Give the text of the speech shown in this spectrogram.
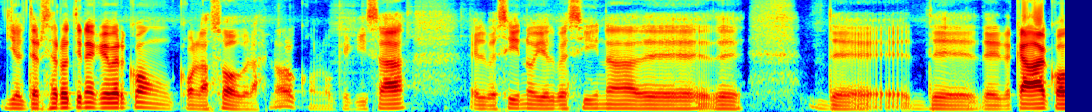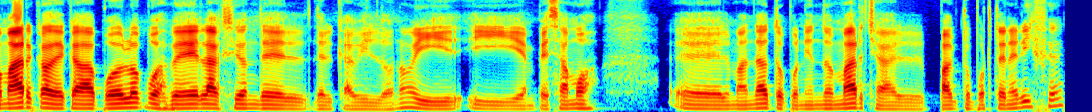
Y el tercero tiene que ver con, con las obras, ¿no? con lo que quizá el vecino y el vecina de, de, de, cada comarca de cada pueblo pues ve la acción del, del cabildo. ¿no? Y, y empezamos el mandato poniendo en marcha el Pacto por Tenerife,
